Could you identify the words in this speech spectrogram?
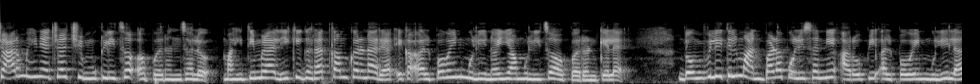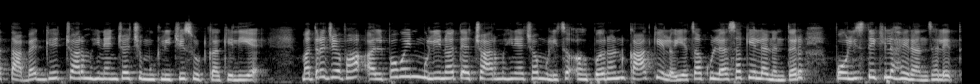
चार महिन्याच्या चिमुकलीचं अपहरण झालं. माहिती मिळाली की घरात काम करणाऱ्या एका अल्पवयीन मुलीनं या मुलीचं अपहरण केलंय. डोंबिवलीतील मानपाडा पोलिसांनी आरोपी अल्पवयीन मुलीला ताब्यात घेत चार महिन्यांच्या चिमुकलीची सुटका केली आहे. मात्र जेव्हा अल्पवयीन मुलीनं त्या चार महिन्याच्या मुलीचं अपहरण का केलं याचा खुलासा केल्यानंतर पोलीस देखील हैराण झालेत.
